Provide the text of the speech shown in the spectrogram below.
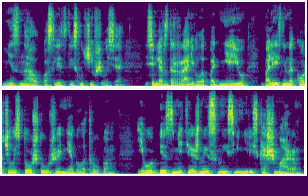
не знал последствий случившегося. Земля вздрагивала под нею, болезненно корчилось то, что уже не было трупом. Его безмятежные сны сменились кошмаром.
